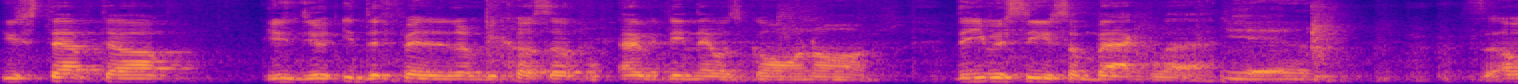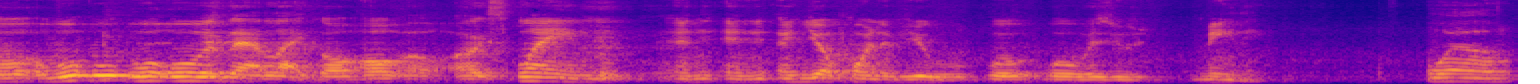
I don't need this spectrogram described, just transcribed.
You stepped up. You, you, you defended him because of everything that was going on. Then you received some backlash. yeah. So, what, what, what, what was that like? Or, or, or explain, in, in, in your point of view, what, what was you meaning? Well,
